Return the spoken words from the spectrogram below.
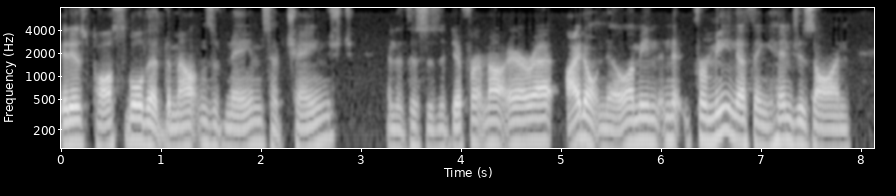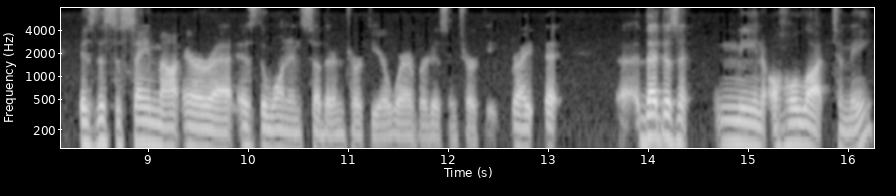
it is possible that the mountains of names have changed and that this is a different mount ararat. I don't know. I mean for me nothing hinges on is this the same mount ararat as the one in southern turkey or wherever it is in turkey right? That, uh, that doesn't mean a whole lot to me.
